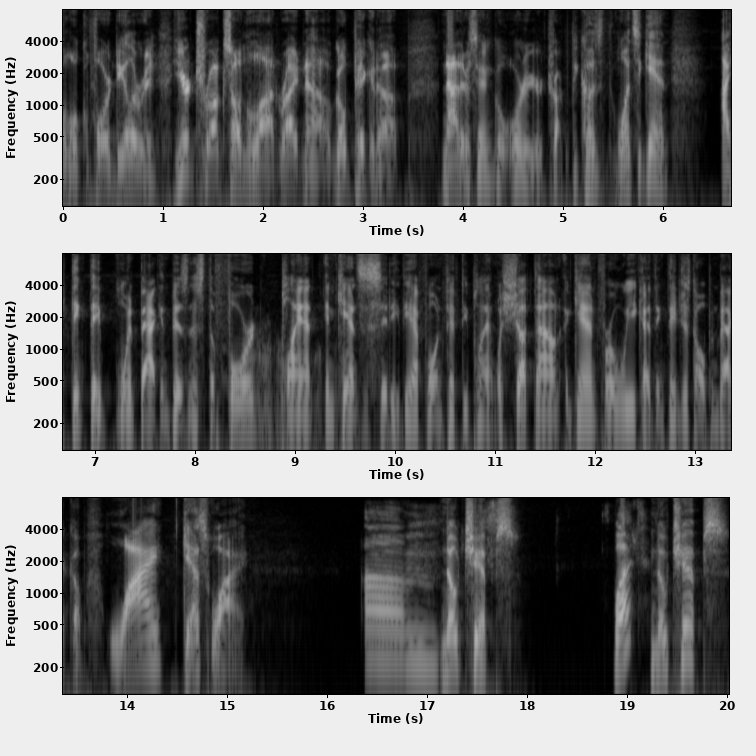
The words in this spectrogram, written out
local Ford dealer and your truck's on the lot right now. Go pick it up. Now they're saying, go order your truck. Because once again, I think they went back in business. The Ford plant in Kansas City, the F 150 plant, was shut down again for a week. I think they just opened back up. Why? Guess why? Um, No chips. what? No chips.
